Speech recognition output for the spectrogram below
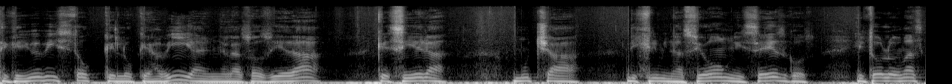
de que yo he visto que lo que había en la sociedad, que si era mucha discriminación y sesgos y todo lo demás,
